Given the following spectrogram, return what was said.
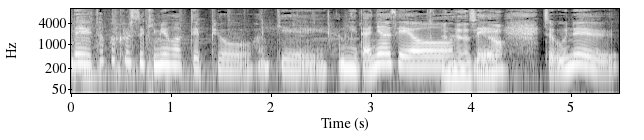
네, 타파크로스 김용학 대표 함께 합니다. 안녕하세요. 안녕하세요. 네. 자, 오늘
